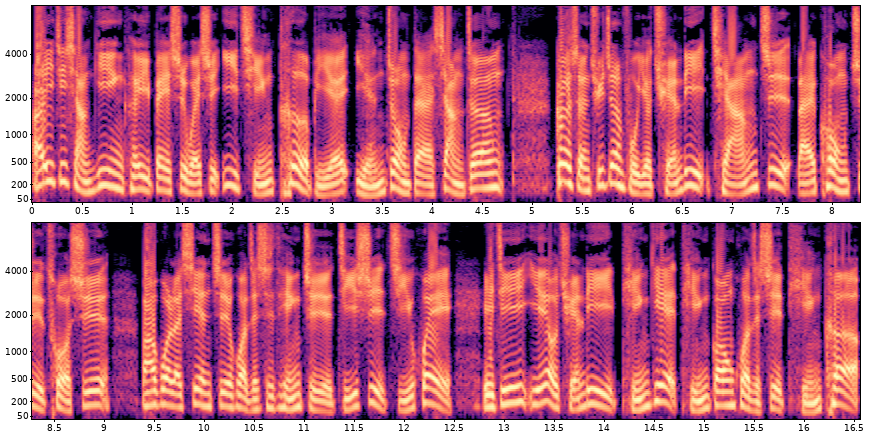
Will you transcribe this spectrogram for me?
而一级响应可以被视为是疫情特别严重的象征。各省区政府有权利强制来控制措施，包括了限制或者是停止集市集会，以及也有权利停业停工或者是停课。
